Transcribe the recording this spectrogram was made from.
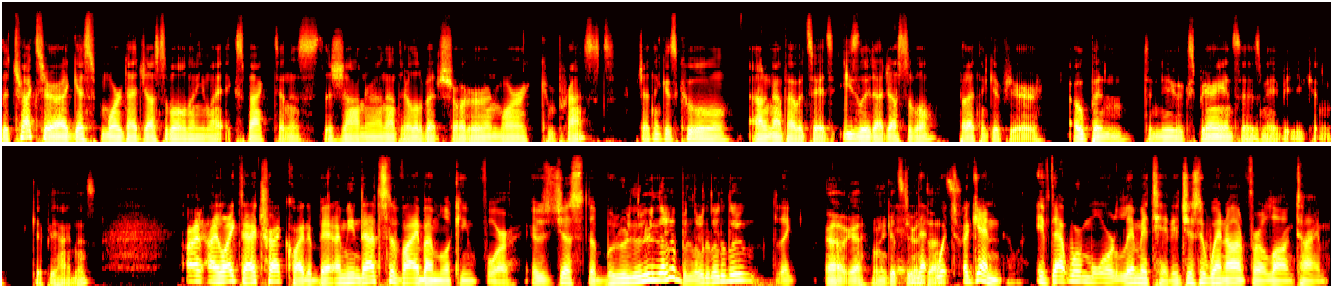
the tracks are, I guess, more digestible than you might expect in this this genre, and that they're a little bit shorter and more compressed, which I think is cool. I don't know if I would say it's easily digestible, but I think if you're open to new experiences, maybe you can get behind this. I, I like that track quite a bit. I mean, that's the vibe I'm looking for. It was just the like Oh yeah, when it gets too that, intense. which again, if that were more limited, it just it went on for a long time.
